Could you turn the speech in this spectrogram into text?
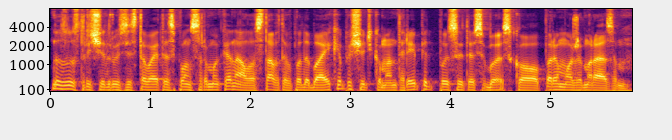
До зустрічі, друзі. Ставайте спонсорами каналу, ставте вподобайки, пишіть коментарі, підписуйтесь обов'язково. Переможемо разом.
